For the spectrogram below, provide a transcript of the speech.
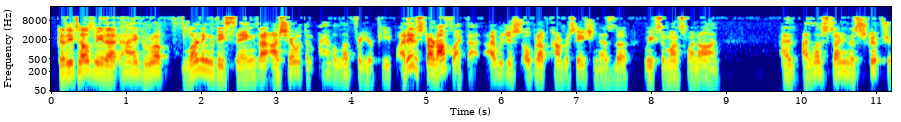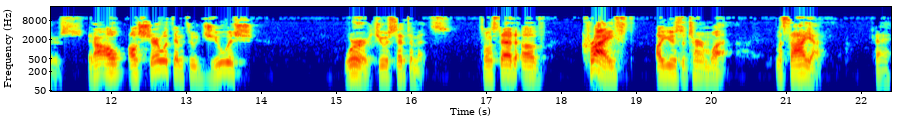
Because he tells me that I grew up learning these things. I, I share with them. I have a love for your people. I didn't start off like that. I would just open up conversation as the weeks and months went on. I, I love studying the scriptures and I'll, I'll share with them through Jewish words, Jewish sentiments. So instead of Christ, I'll use the term what? Messiah. Okay.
